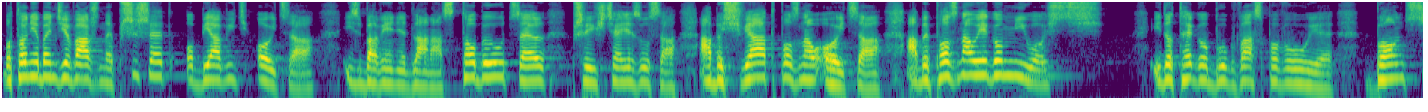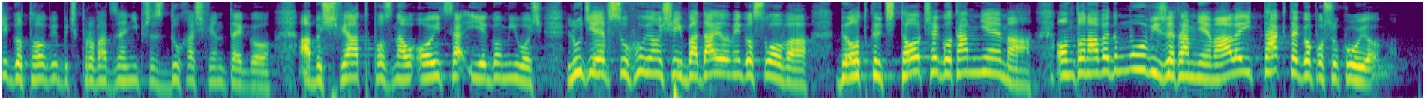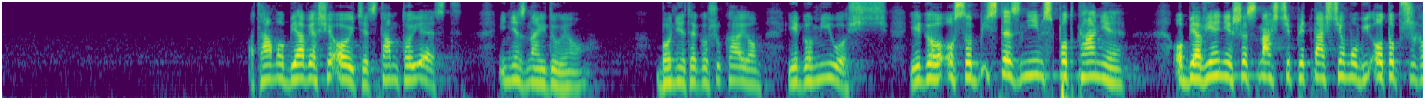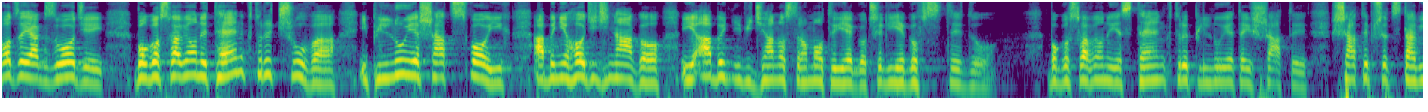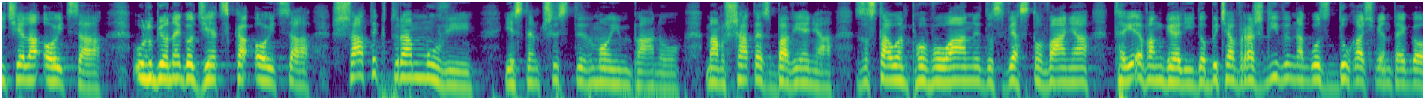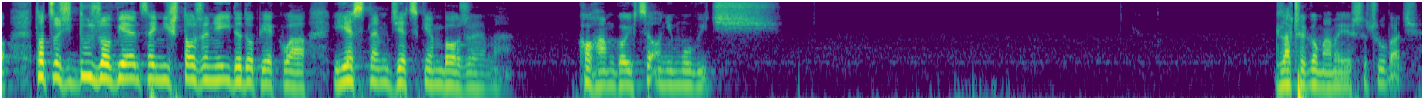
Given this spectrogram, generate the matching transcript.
bo to nie będzie ważne. Przyszedł objawić Ojca i zbawienie dla nas. To był cel przyjścia Jezusa, aby świat poznał Ojca, aby poznał Jego miłość. I do tego Bóg Was powołuje. Bądźcie gotowi być prowadzeni przez Ducha Świętego, aby świat poznał Ojca i Jego miłość. Ludzie wsłuchują się i badają Jego słowa, by odkryć to, czego tam nie ma. On to nawet mówi, że tam nie ma, ale i tak tego poszukują. A tam objawia się Ojciec, tam to jest i nie znajdują, bo nie tego szukają. Jego miłość, Jego osobiste z Nim spotkanie. Objawienie 16-15 mówi: Oto przychodzę jak złodziej, błogosławiony ten, który czuwa i pilnuje szat swoich, aby nie chodzić nago i aby nie widziano sromoty Jego, czyli Jego wstydu. Błogosławiony jest ten, który pilnuje tej szaty, szaty przedstawiciela Ojca, ulubionego dziecka Ojca, szaty, która mówi: Jestem czysty w moim Panu, mam szatę zbawienia, zostałem powołany do zwiastowania tej Ewangelii, do bycia wrażliwym na głos Ducha Świętego. To coś dużo więcej niż to, że nie idę do piekła. Jestem dzieckiem Bożym. Kocham Go i chcę o Nim mówić. Dlaczego mamy jeszcze czuwać?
